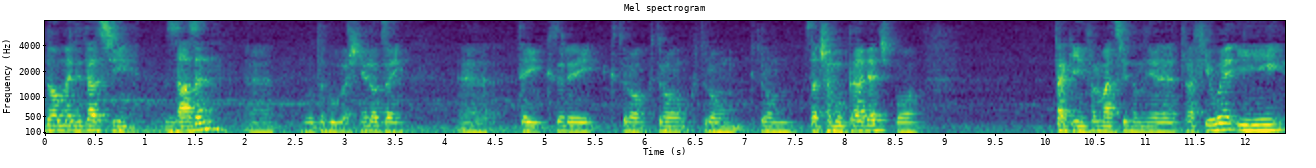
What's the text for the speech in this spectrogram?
do medytacji zazen, bo to był właśnie rodzaj e, tej, której, którą, którą, którą, którą zacząłem uprawiać, bo takie informacje do mnie trafiły i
